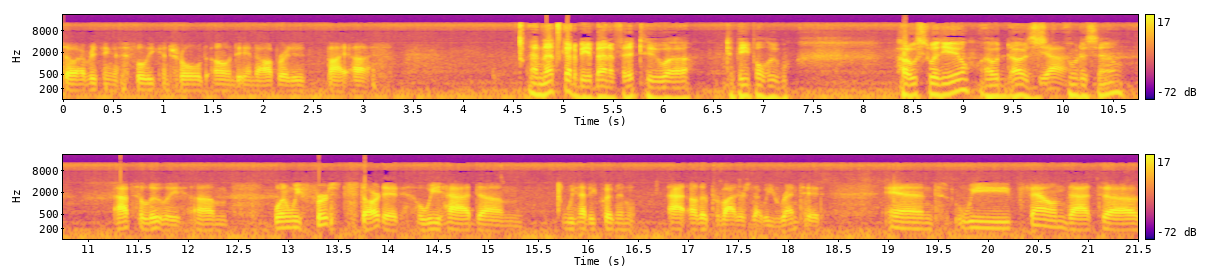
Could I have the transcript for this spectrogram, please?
So everything is fully controlled, owned, and operated by us. And that's got to be a benefit to uh, to people who host with you. I would, I, was, Yeah. I would assume. Absolutely. Um, when we first started, we had um, we had equipment at other providers that we rented, and we found that uh,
